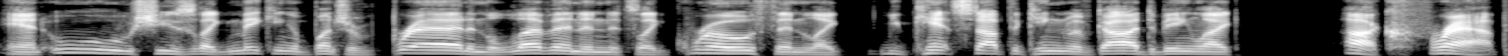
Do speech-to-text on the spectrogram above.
and ooh she's like making a bunch of bread and the leaven and it's like growth and like you can't stop the kingdom of god to being like ah crap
